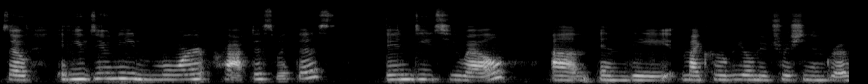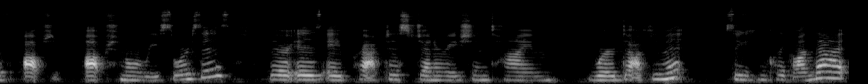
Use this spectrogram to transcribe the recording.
So if you do need more practice with this in D2L, um, in the microbial nutrition and growth op optional resources, there is a practice generation time Word document so you can click on that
